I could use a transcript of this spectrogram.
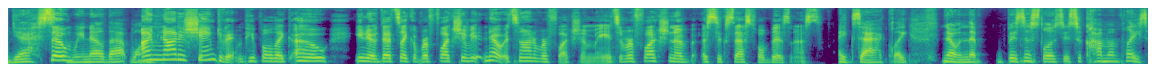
Yes. So, we know that one. I'm not ashamed of it. And people are like, oh, you know, that's like a reflection of it. No, it's not a reflection of me. It's a reflection of a successful business. exactly. No, and the business lawsuits are commonplace.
